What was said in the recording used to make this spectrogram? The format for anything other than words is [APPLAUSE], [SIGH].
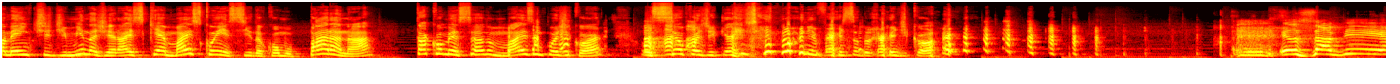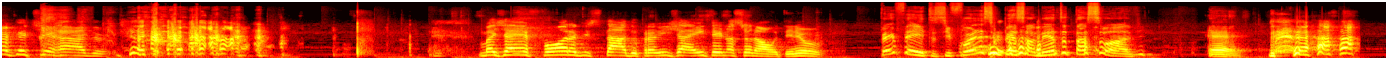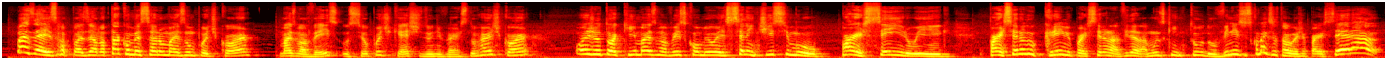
diretamente de Minas Gerais, que é mais conhecida como Paraná, tá começando mais um Podcore, o seu podcast [LAUGHS] no universo do hardcore. Eu sabia que eu tinha errado. Mas já é fora do estado, pra mim já é internacional, entendeu? Perfeito, se for esse pensamento, tá suave. É. Mas é isso, rapaziada. Tá começando mais um Podcore. Mais uma vez, o seu podcast do universo do hardcore. Hoje eu tô aqui mais uma vez com o meu excelentíssimo parceiro e. Parceiro no crime, parceiro na vida, na música, em tudo. Vinícius, como é que você tá hoje, parceira?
